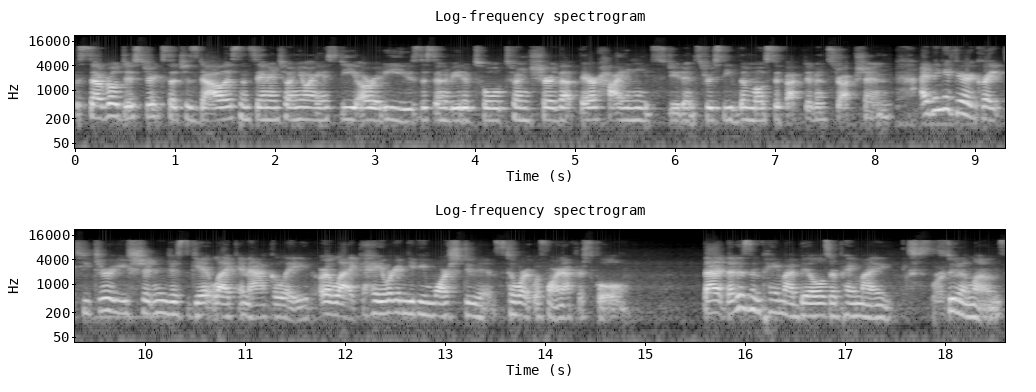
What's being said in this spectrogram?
Several districts such as Dallas and San Antonio ISD already use this innovative tool to ensure that their high needs students receive the most effective instruction. I think if you're a great teacher, you shouldn't just get like an accolade or like, hey, we're going to give you more students to work before and after school. That, that doesn't pay my bills or pay my student loans.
